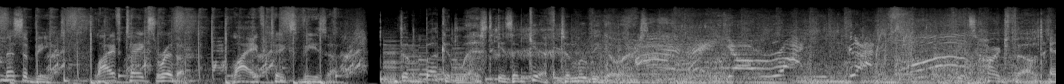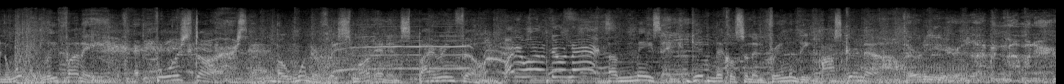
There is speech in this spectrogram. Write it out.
Don't miss a beat. Life takes rhythm. Life takes Visa. The bucket list is a gift to moviegoers. Hey, you're right! It's heartfelt and wickedly funny. Four stars. A wonderfully smart and inspiring film. What do you want to do next? Amazing. Give Nicholson and Freeman the Oscar now. 30 years I've been coming here.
